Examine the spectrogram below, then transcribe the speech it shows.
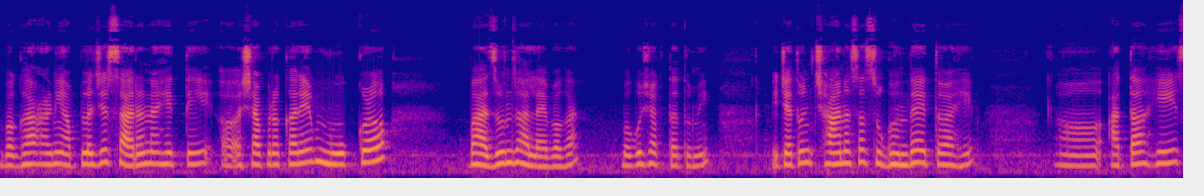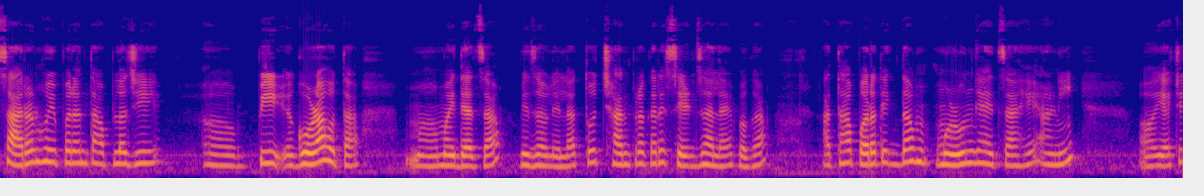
बघा आणि आपलं जे सारण आहे ते अशा प्रकारे मोकळं भाजून झालं आहे बघा. बघू शकता तुम्ही. याच्यातून छान असा सुगंध येतो आहे. आता हे सारण होईपर्यंत आपलं जे पी गोळा होता म मैद्याचा भिजवलेला. तो छान प्रकारे सेट झाला आहे बघा. आता हा परत एकदा मळून घ्यायचा आहे आणि याचे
